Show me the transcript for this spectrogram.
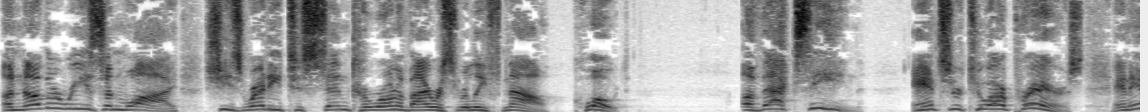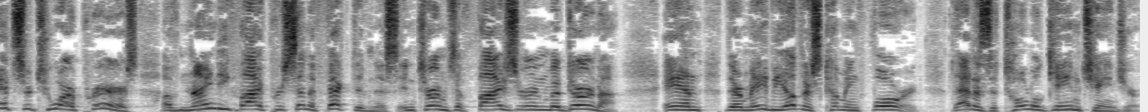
Another reason why she's ready to send coronavirus relief now. Quote, a vaccine answer to our prayers, an answer to our prayers of 95% effectiveness in terms of Pfizer and Moderna. And there may be others coming forward. That is a total game changer.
